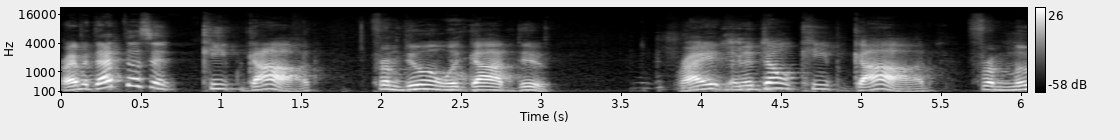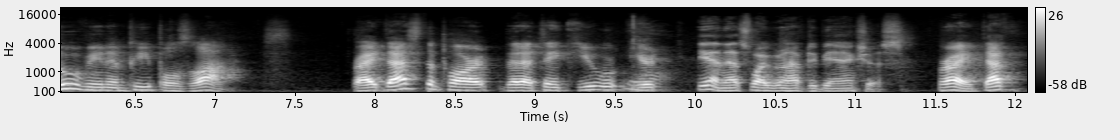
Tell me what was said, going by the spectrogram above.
right? But that doesn't keep God from doing what God do, right? And it don't keep God from moving in people's lives, right? That's the part that I think you you're Yeah. Yeah, and that's why we don't have to be anxious. right. That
